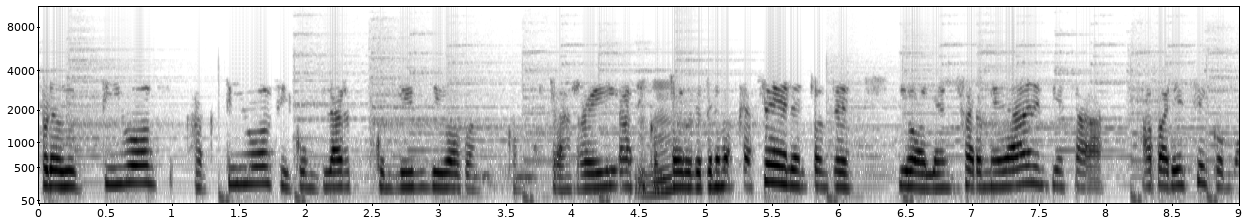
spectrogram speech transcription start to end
productivos, activos y cumplir, cumplir digo, con, nuestras reglas y con todo lo que tenemos que hacer, entonces digo, la enfermedad empieza, aparece como,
